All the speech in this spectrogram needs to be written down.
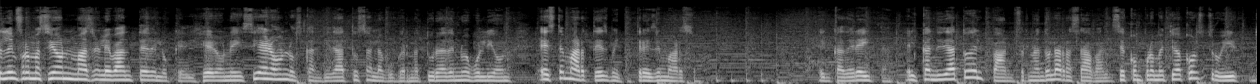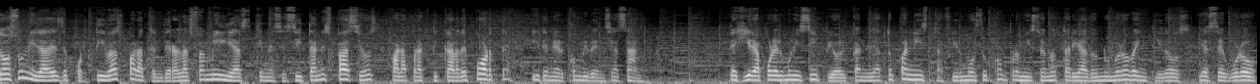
es la información más relevante de lo que dijeron e hicieron los candidatos a la gubernatura de Nuevo León este martes 23 de marzo. En Cadereyta, el candidato del PAN, Fernando Larrazábal, se comprometió a construir dos unidades deportivas para atender a las familias que necesitan espacios para practicar deporte y tener convivencia sana. De gira por el municipio, el candidato panista firmó su compromiso notariado número 22 y aseguró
